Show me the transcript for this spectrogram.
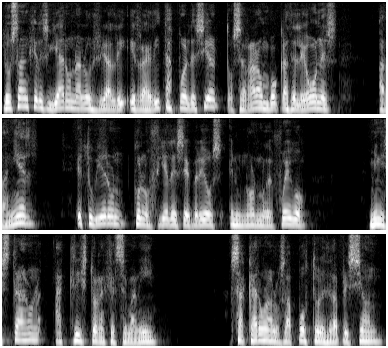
Los ángeles guiaron a los israelitas por el desierto, cerraron bocas de leones a Daniel estuvieron con los fieles hebreos en un horno de fuego, ministraron a Cristo en Getsemaní, sacaron a los apóstoles de la prisión.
